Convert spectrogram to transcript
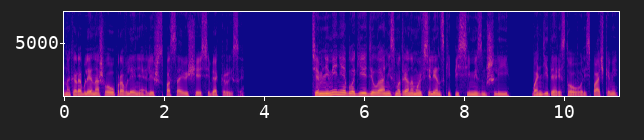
На корабле нашего управления лишь спасающие себя крысы. Тем не менее, благие дела, несмотря на мой вселенский пессимизм, шли. Бандиты арестовывались пачками,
